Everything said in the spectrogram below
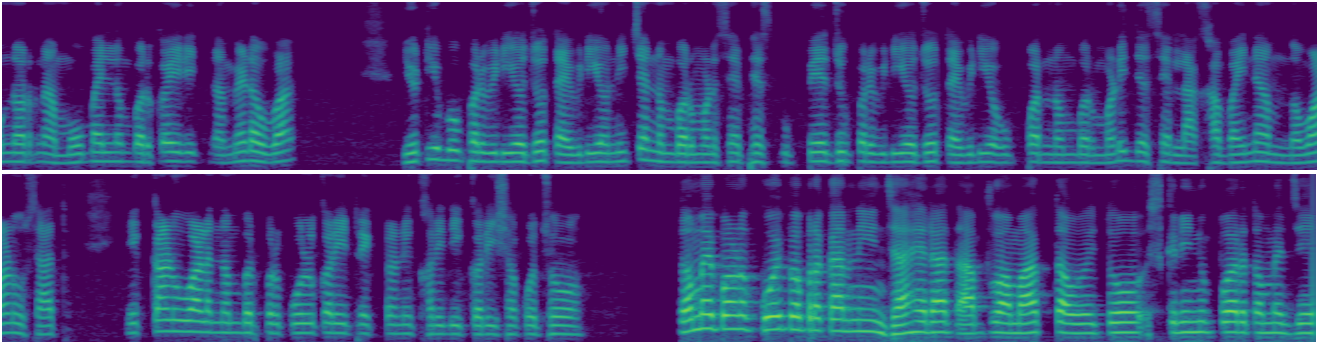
ઓનરના મોબાઈલ નંબર કઈ રીતના મેળવવા યુટ્યુબ ઉપર વીડિયો જોતા વીડિયો નીચે નંબર મળશે ફેસબુક પેજ ઉપર વીડિયો જોતા વીડિયો ઉપર નંબર મળી જશે, લાખાભાઈ નામ નવ્વાણું સાત એકાણુંવાળા નંબર પર કોલ કરી ટ્રેક્ટરની ખરીદી કરી શકો છો. તમે પણ કોઈ પણ પ્રકારની જાહેરાત આપવા માંગતા હોય તો સ્ક્રીન ઉપર તમે જે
